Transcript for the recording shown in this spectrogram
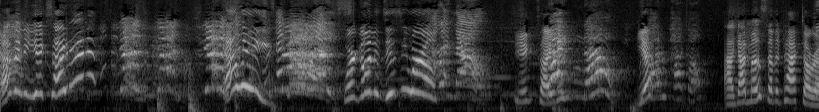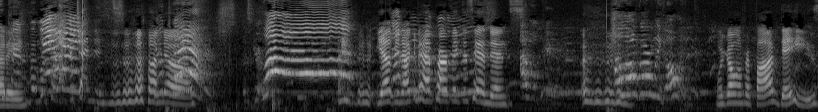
Evan, are you excited? Ellie, we're going to Disney World. You excited? Yep. I got most of it packed already. I know. yep, you're not gonna have perfect attendance. How long are we going? We're going for five days.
